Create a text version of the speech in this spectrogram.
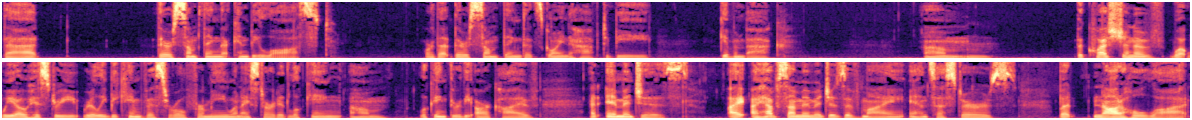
that there's something that can be lost or that there's something that's going to have to be given back. Um, mm. The question of what we owe history really became visceral for me when I started looking um, looking through the archive at images. I, I have some images of my ancestors, but not a whole lot.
